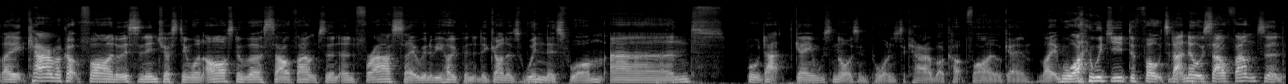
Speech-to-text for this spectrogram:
Like, Carabao Cup final, this is an interesting one. Arsenal versus Southampton, and for our sake, we're going to be hoping that the Gunners win this one. And, well, that game was not as important as the Carabao Cup final game. Like, why would you default to that? No, Southampton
